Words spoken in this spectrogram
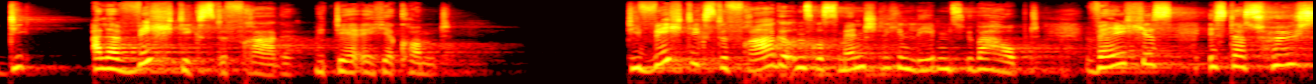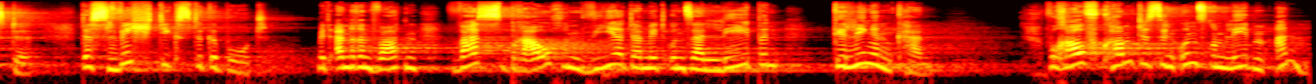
die allerwichtigste Frage, mit der er hier kommt. Die wichtigste Frage unseres menschlichen Lebens überhaupt. Welches ist das höchste, das wichtigste Gebot? Mit anderen Worten, was brauchen wir, damit unser Leben gelingen kann? Worauf kommt es in unserem Leben an?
